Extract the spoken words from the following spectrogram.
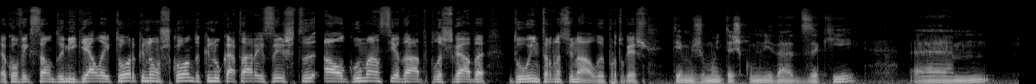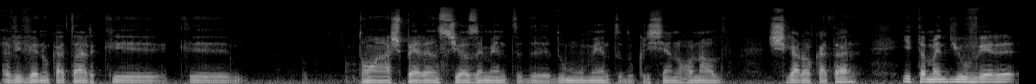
A convicção de Miguel Leitor, que não esconde que no Qatar existe alguma ansiedade pela chegada do internacional português. Temos muitas comunidades aqui um, a viver no Qatar que, que estão à espera ansiosamente de, do momento do Cristiano Ronaldo chegar ao Qatar e também de o ver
